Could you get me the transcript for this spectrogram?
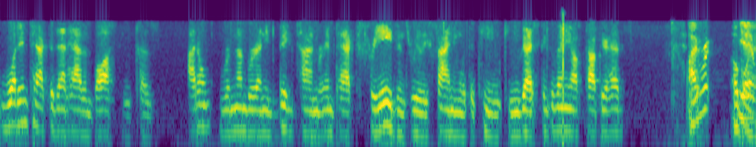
what impact did that have in Boston? Because I don't remember any big time or impact free agents really signing with the team. Can you guys think of any off the top of your heads? I oh, yeah,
